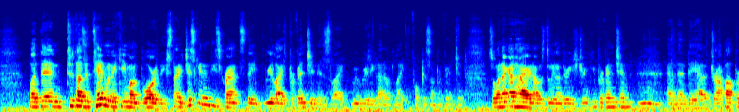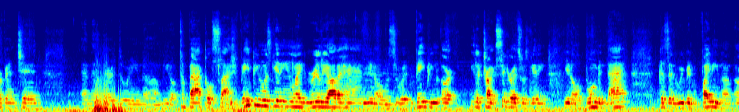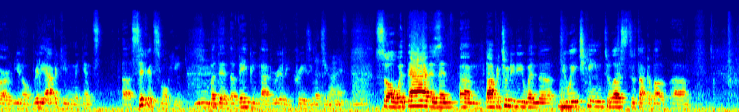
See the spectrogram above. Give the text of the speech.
But then 2010, when they came on board, they started just getting these grants. They realized prevention is like we really gotta like focus on prevention. So when I got hired, I was doing underage drinking prevention, Mm. and then they had a dropout prevention, and then they're doing um, you know tobacco slash vaping was getting like really out of hand. You know, was with vaping or electronic cigarettes was getting you know booming that because then we've been fighting on or you know really advocating against uh, cigarette smoking, Mm. but then the vaping got really crazy. with That's the right. So with that, and then um, the opportunity when the UH came to us to talk about um,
